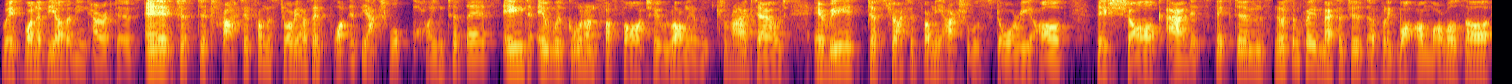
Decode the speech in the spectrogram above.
with one of the other main characters. And it just detracted from the story. I was like, what is the actual point of this? And it was going on for far too long. It was dragged out. It really distracted from the actual story of this shark and its victims. There were some great messages of like what our morals are.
